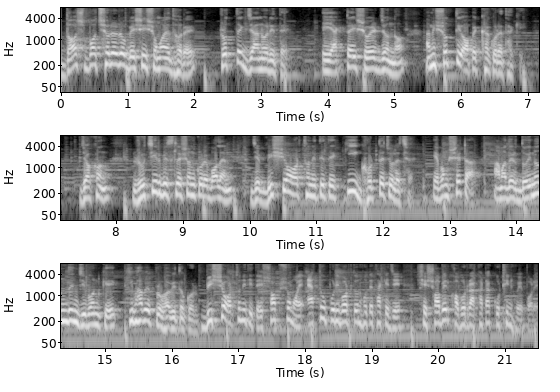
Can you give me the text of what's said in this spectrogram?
দশ বছরেরও বেশি সময় ধরে প্রত্যেক জানুয়ারিতে এই একটাই শোয়ের জন্য আমি সত্যি অপেক্ষা করে থাকি। যখন রুচির বিশ্লেষণ করে বলেন যে বিশ্ব অর্থনীতিতে কি ঘটতে চলেছে এবং সেটা আমাদের দৈনন্দিন জীবনকে কীভাবে প্রভাবিত করবে। বিশ্ব অর্থনীতিতে সবসময় এত পরিবর্তন হতে থাকে যে সে সবের খবর রাখাটা কঠিন হয়ে পড়ে।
